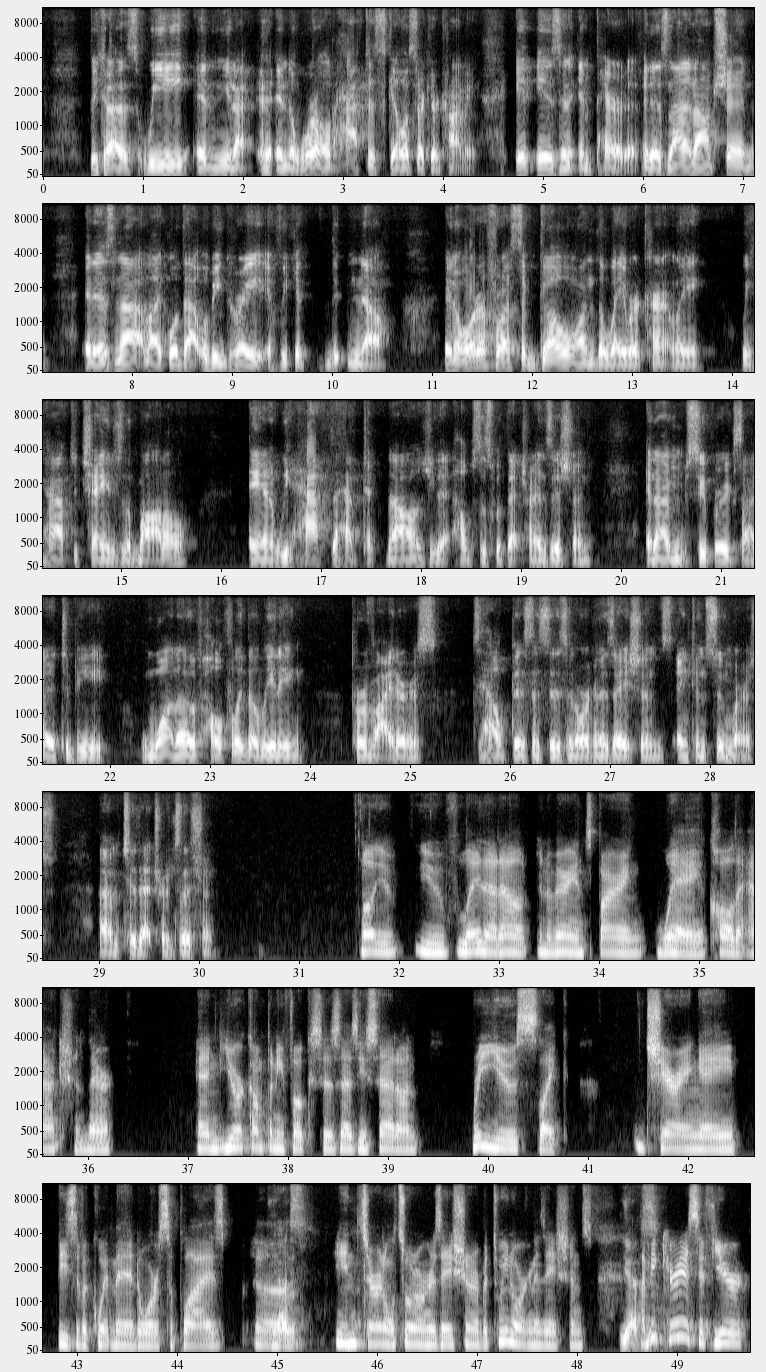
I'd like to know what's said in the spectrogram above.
because we in you know in the world have to scale a circular economy. It is an imperative. It is not an option. It is not like well that would be great if we could. No, in order for us to go on the way we're currently, we have to change the model and we have to have technology that helps us with that transition. And I'm super excited to be one of hopefully the leading providers to help businesses and organizations and consumers um, to that transition. Well, you you've laid that out in a very inspiring way, a call to action there. And your company focuses, as you said, on reuse, like sharing a piece of equipment or supplies uh, yes. internal to an organization or between organizations. Yes. I'd be curious if you're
